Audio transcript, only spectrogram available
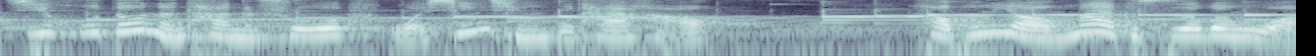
几乎都能看得出我心情不太好。好朋友麦克斯问我：“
